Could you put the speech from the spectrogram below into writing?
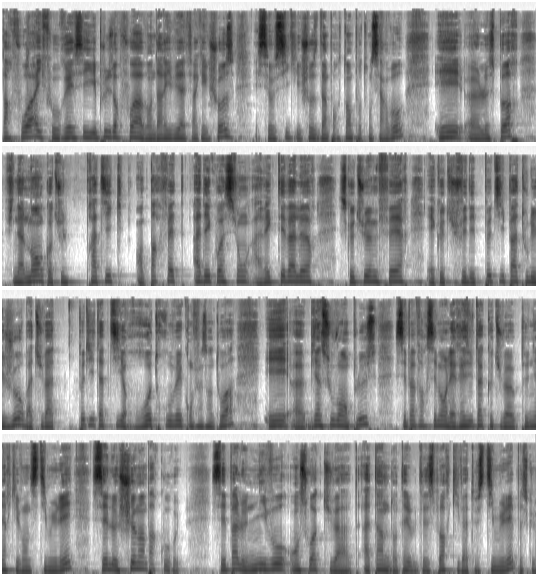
parfois, il faut réessayer plusieurs fois avant d'arriver à faire quelque chose, et c'est aussi quelque chose d'important pour ton cerveau. Et euh, le sport, finalement, quand tu le pratiques en parfaite adéquation avec tes valeurs, ce que tu aimes faire, et que tu fais des petits pas tous les jours, bah tu vas petit à petit retrouver confiance en toi. Et euh, bien souvent en plus c'est pas forcément les résultats que tu vas obtenir qui vont te stimuler c'est le chemin parcouru. C'est pas le niveau en soi que tu vas atteindre dans tel ou tel sport qui va te stimuler parce que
